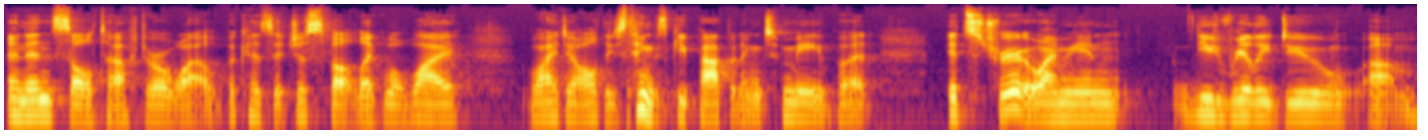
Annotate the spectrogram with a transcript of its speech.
an insult after a while because it just felt like, well, why, why do all these things keep happening to me? But it's true. I mean, you really do, um,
